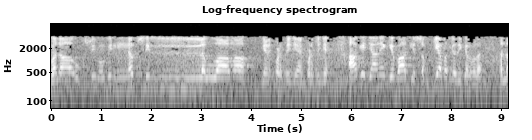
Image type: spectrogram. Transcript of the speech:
ولا اقسم بالنفس اللوامہ۔ یعنی پڑھتے جائیں پڑھتے جائیں۔ آگے جانے کے بعد یہ سب کیا بد کا ذکر ہو رہا ہے۔ اللہ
